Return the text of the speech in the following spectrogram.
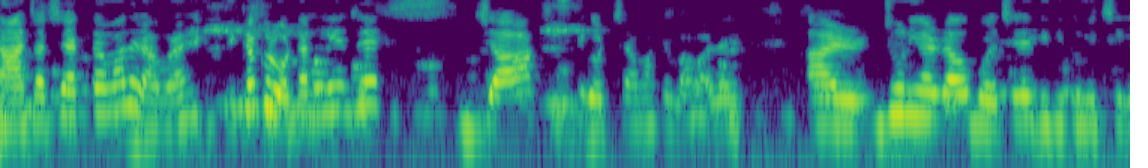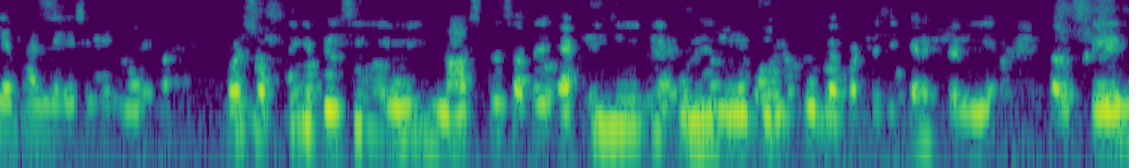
নাচ আছে একটা আমাদের আমরা ঠাকুর ওটা নিয়ে যে যা খিস্তি করছে আমাকে বাবারে। আর জুনিয়ররাও বলছে দিদি তুমি ছিলে ভালো লেগেছে দেখতে। মানে সব থেকে বেসিক ইউনিক নাচটার সাথে অ্যাক্টিং নিয়ে কি বলে তোমার চরিত্র ব্যাপারটা যে ক্যারেক্টার নিয়ে তার ফ্রেন্ড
